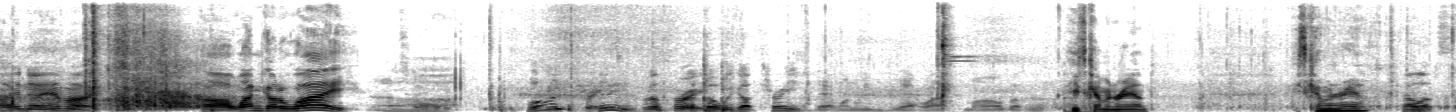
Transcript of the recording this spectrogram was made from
Oh, no ammo. Oh, one got away. What? Three. We got I three. thought we got three. That one went that way, miles, I think. He's coming round. He's coming round. Pellets.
